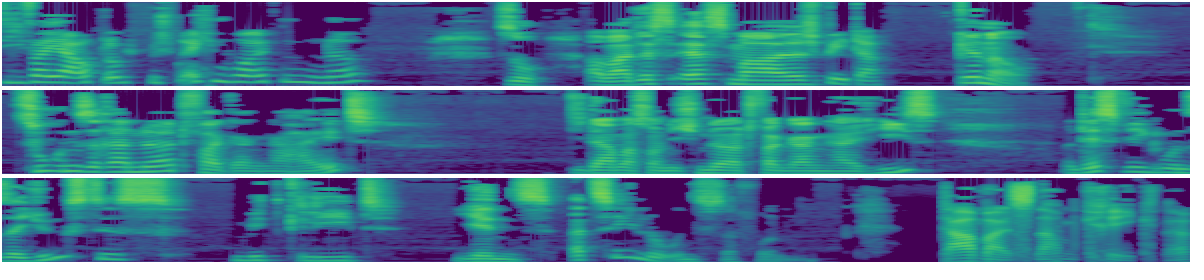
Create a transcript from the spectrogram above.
die wir ja auch, glaube ich, besprechen wollten, ne? So, aber das erstmal, Später. genau. Zu unserer Nerd-Vergangenheit, die damals noch nicht Nerd-Vergangenheit hieß. Und deswegen unser jüngstes Mitglied Jens. Erzähle uns davon. Damals nach dem Krieg, ne?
